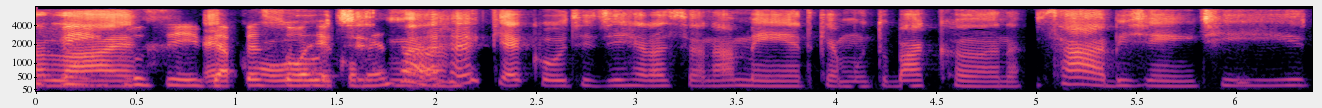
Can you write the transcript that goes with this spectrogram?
ouvi, lá inclusive, é, a pessoa pessoa coach, recomendada. Né? Que é coach de relacionamento, que é muito bacana. Sabe, gente? E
